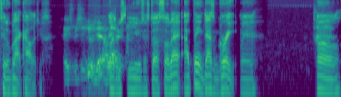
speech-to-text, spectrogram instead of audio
to the black colleges, HBCU, yeah, I like it. HBCUs and stuff. So that I think that's great, man. Um,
